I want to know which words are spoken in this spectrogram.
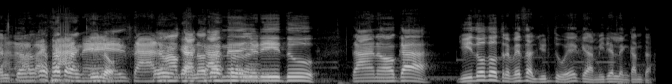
el es está tranquilo. el Tanoca es carne de. Yuritu. Tanoca. Yo he ido dos o tres veces al Yuritu, eh, que a Miriam le encanta.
